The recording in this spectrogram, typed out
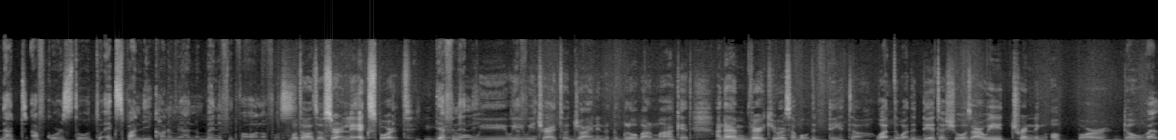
That, of course, to, to expand the economy and benefit for all of us. but also certainly export. You know, Definitely. we, we, we try to join in the global market. And I'm very curious about the data. What the, what the data shows. Are we trending up or down? Well,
